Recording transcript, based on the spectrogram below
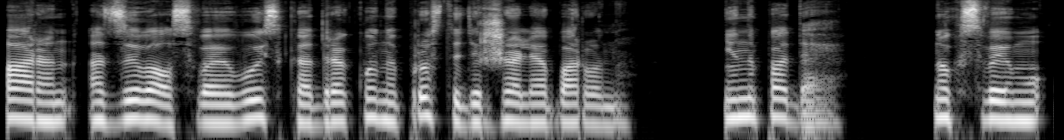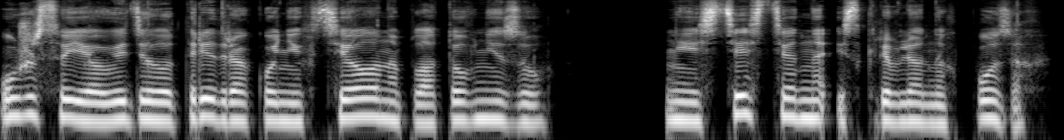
Аарон отзывал свое войско, а драконы просто держали оборону, не нападая. Но к своему ужасу я увидела три драконьих тела на плато внизу, неестественно искривленных позах,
